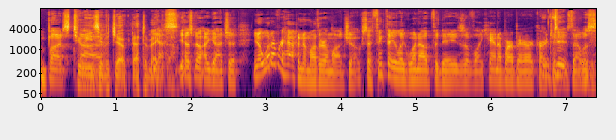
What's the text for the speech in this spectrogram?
But it's Too uh, easy of a joke not to make, Yes, though. yes, no, I gotcha. You know, whatever happened to mother-in-law jokes? I think they like went out the days of like Hanna Barbera cartoons. That was,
